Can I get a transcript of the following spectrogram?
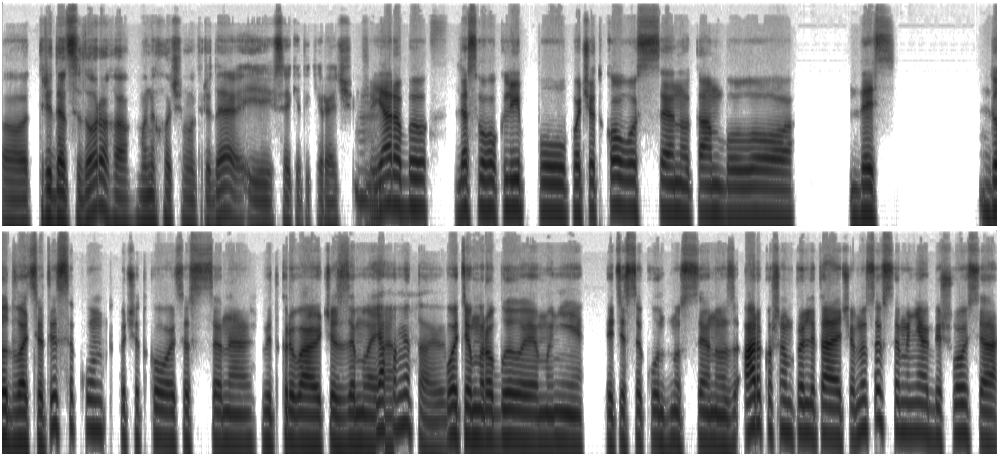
е, 3D це дорого, ми не хочемо 3D і всякі такі речі. Я робив для свого кліпу початкову сцену, там було десь до 20 секунд початкова ця сцена, відкриваючи з землею. Я пам'ятаю. Потім робили мені 5-секундну сцену з аркушем прилітаючим. Ну, це все мені обійшлося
